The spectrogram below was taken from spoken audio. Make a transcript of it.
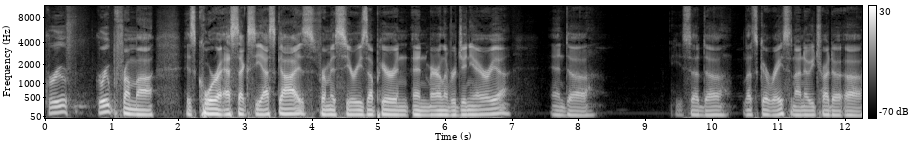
group group from uh, his Cora SXCS guys from his series up here in, in Maryland, Virginia area, and uh, he said, uh, "Let's go race." And I know he tried to uh,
